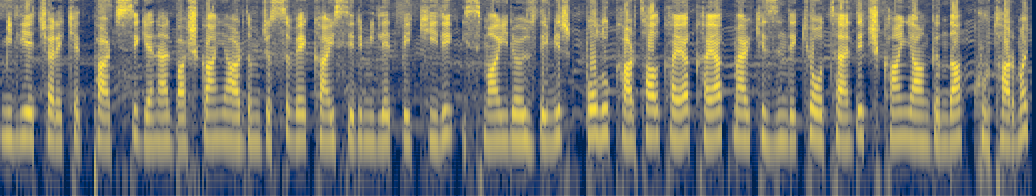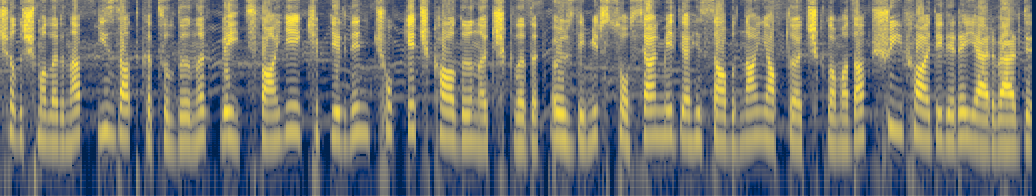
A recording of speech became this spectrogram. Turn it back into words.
Milliyetçi Hareket Partisi Genel Başkan Yardımcısı ve Kayseri Milletvekili İsmail Özdemir, Bolu Kartalkaya Kayak Merkezi'ndeki otelde çıkan yangında kurtarma çalışmalarına bizzat katıldığını ve itfaiye ekiplerinin çok geç kaldığını açıkladı. Özdemir sosyal medya hesabından yaptığı açıklamada şu ifadelere yer verdi.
